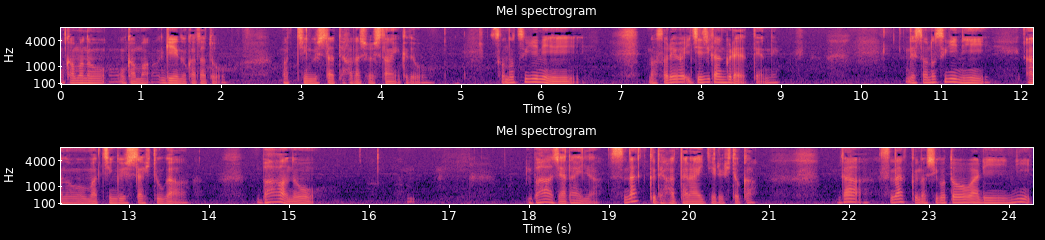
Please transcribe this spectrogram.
オカマのオカマゲイの方とマッチングしたって話をしたんやけどその次にまあそれは1時間ぐらいだったよね。でその次にあのマッチングした人がバーのバーじゃないな。スナックで働いてる人か。がスナックの仕事終わりに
